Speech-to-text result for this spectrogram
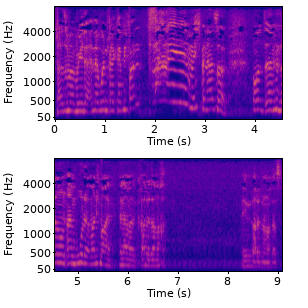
Da sind wir wieder in der Windfair Happy Fun Time. Ich bin Esse. Und im Hintergrund mein Bruder manchmal, wenn er gerade da noch, eben gerade da noch ist.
